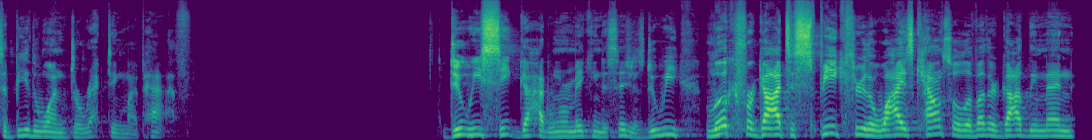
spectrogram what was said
to be the one directing my path. Do we seek God when we're making decisions? Do we look for God to speak through the wise counsel of other godly men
